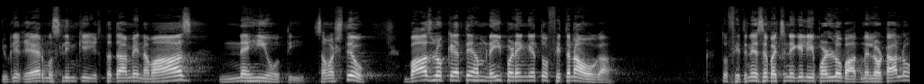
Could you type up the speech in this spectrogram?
کیونکہ غیر مسلم کی اقتدا میں نماز نہیں ہوتی سمجھتے ہو بعض لوگ کہتے ہیں ہم نہیں پڑھیں گے تو فتنا ہوگا تو فتنے سے بچنے کے لیے پڑھ لو بعد میں لوٹا لو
